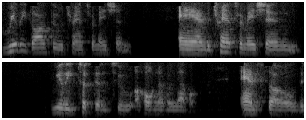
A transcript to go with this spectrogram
really gone through a transformation, and the transformation really took them to a whole nother level. And so the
